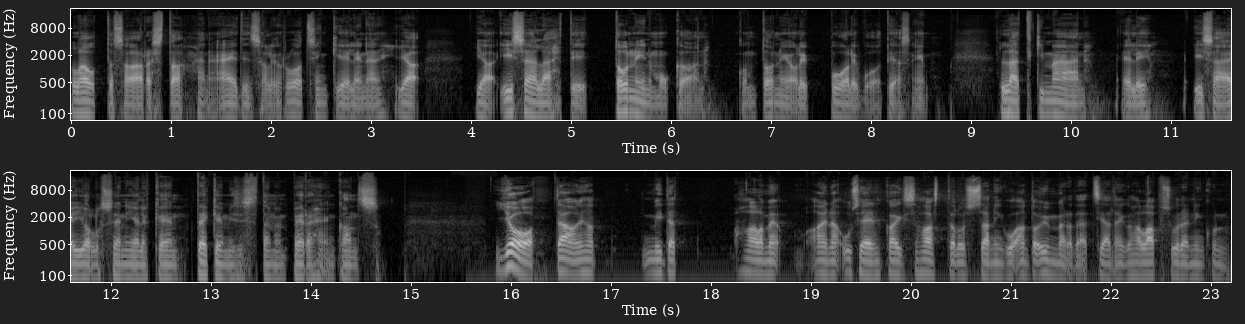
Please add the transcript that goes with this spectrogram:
Lauttasaaresta. Hänen äitinsä oli ruotsinkielinen ja, ja isä lähti Tonin mukaan, kun Toni oli puolivuotias, niin lätkimään, eli isä ei ollut sen jälkeen tekemisissä tämän perheen kanssa. Joo, tämä on ihan mitä Halme aina usein kaikissa haastatteluissa niin kuin antoi ymmärtää, että sieltä niin kuin lapsuuden niin kuin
